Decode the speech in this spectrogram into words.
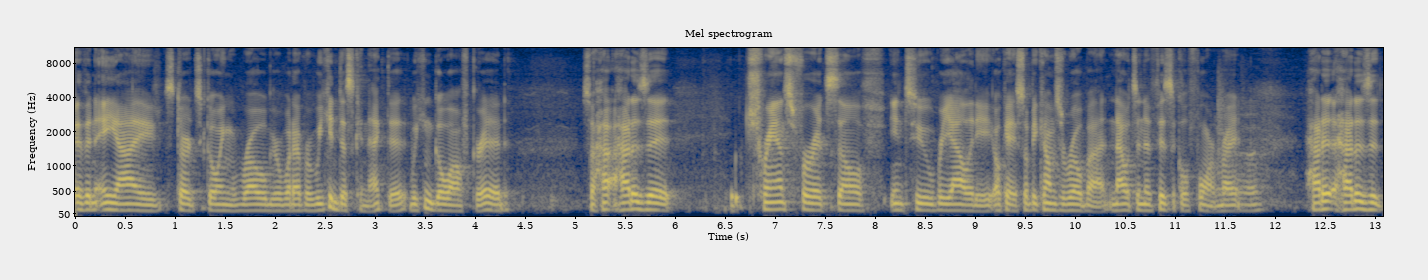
if an AI starts going rogue or whatever, we can disconnect it. We can go off grid. So how how does it transfer itself into reality? Okay, so it becomes a robot. Now it's in a physical form, right? Uh-huh. How do, how does it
